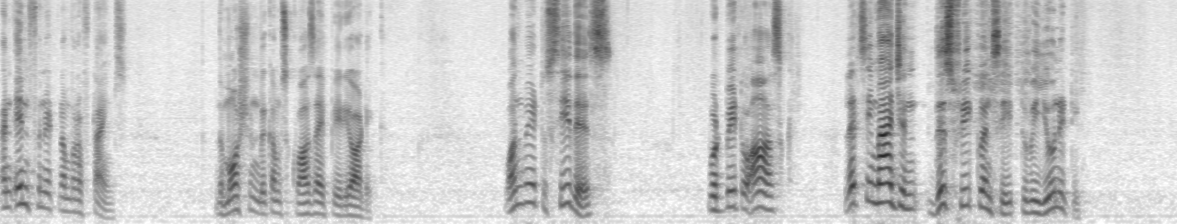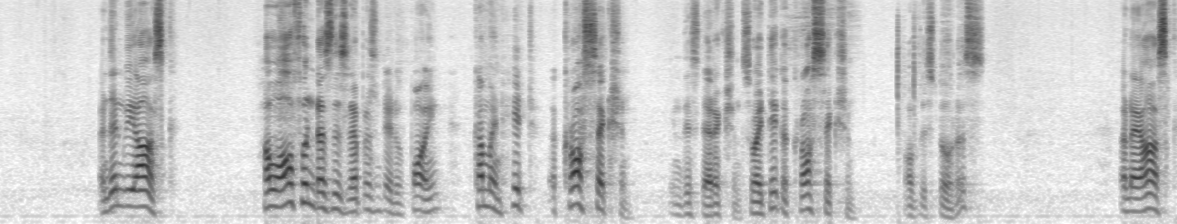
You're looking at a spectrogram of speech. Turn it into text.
an infinite number of times the motion becomes quasi periodic. One way to see this would be to ask let us imagine this frequency to be unity and then we ask how often does this representative point come and hit a cross section in this direction. So I take a cross section of this torus and I ask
